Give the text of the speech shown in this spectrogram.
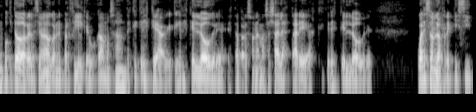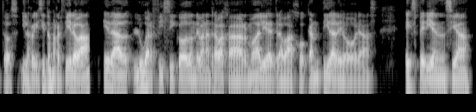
Un poquito relacionado con el perfil que buscábamos antes. ¿Qué querés que haga? ¿Qué querés que logre esta persona? Más allá de las tareas. ¿Qué querés que logre? ¿Cuáles son los requisitos? Y los requisitos me refiero a edad, lugar físico donde van a trabajar, modalidad de trabajo, cantidad de horas, experiencia,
